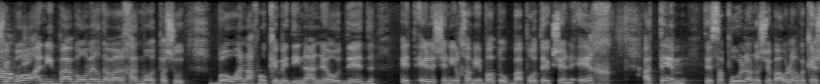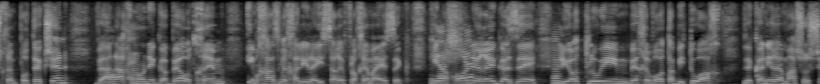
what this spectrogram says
שבו אוקיי. אני בא ואומר דבר אחד מאוד פשוט. בואו אנחנו כמדינה נעודד את אלה שנלחמים בפרוטקשן. איך? אתם תספרו לנו שבאו לבקש מכם פרוטקשן, ואנחנו אוקיי. אוקיי. נגבה אתכם אם חס וחלילה יישרף לכם העסק. כי יושב... נכון לרגע זה, אמ. להיות תלויים בחברות הביטוח, זה כנראה משהו ש...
